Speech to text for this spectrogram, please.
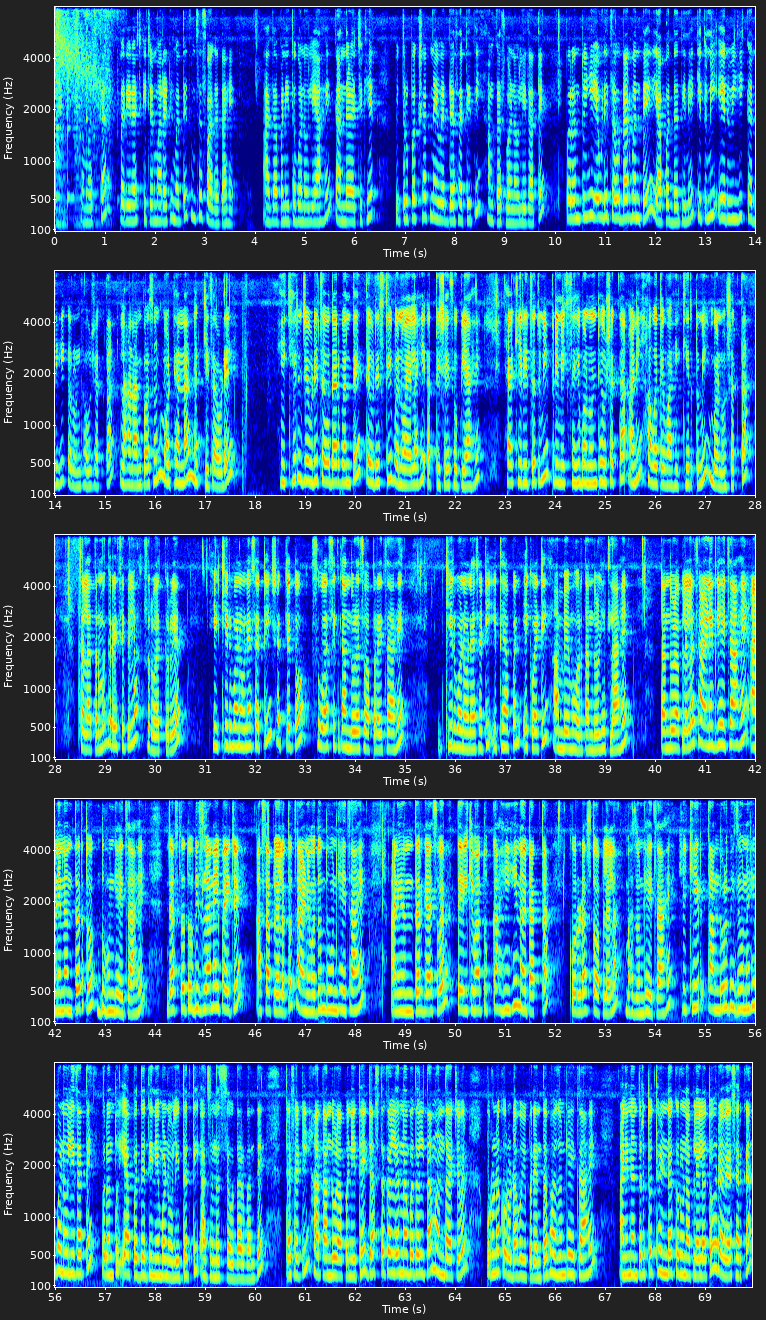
नमस्कार. परिराज किचन मराठीमध्ये तुमचं स्वागत आहे. आज आपण इथं बनवली आहे तांदळाची खीर. पितृपक्षात नैवेद्यासाठी ती हमखास बनवली जाते. परंतु ही एवढी चवदार बनते या पद्धतीने की तुम्ही एरवीही कधीही करून खाऊ शकता. लहानांपासून मोठ्यांना नक्कीच आवडेल. ही खीर जेवढी चवदार बनते तेवढीच ती बनवायलाही अतिशय सोपी आहे. ह्या खिरीचं तुम्ही प्रिमिक्सही बनवून ठेवू शकता आणि हवं तेव्हा ही खीर तुम्ही बनवू शकता. चला तर मग रेसिपीला सुरुवात करूयात. ही खीर बनवण्यासाठी शक्यतो सुवासिक तांदूळच वापरायचा आहे. खीर बनवण्यासाठी इथे आपण एक वाटी आंबेमोहर तांदूळ घेतला आहे. तांदूळ आपल्याला चाळणीत घ्यायचा आहे आणि नंतर तो धुवून घ्यायचा आहे. जास्त तो भिजला नाही पाहिजे असा आपल्याला तो चाळणीमधून धुवून घ्यायचा आहे. आणि नंतर गॅसवर तेल किंवा तूप काहीही न टाकता कोरडाच तो आपल्याला भाजून घ्यायचा आहे. ही खीर तांदूळ भिजवूनही बनवली जाते परंतु या पद्धतीने बनवली तर ती अजूनच चवदार बनते. त्यासाठी हा तांदूळ आपण इथे जास्त कलर न बदलता मंदाचेवर पूर्ण कोरडा होईपर्यंत भाजून घ्यायचा आहे. आणि नंतर तो थंड करून आपल्याला तो रव्यासारखा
